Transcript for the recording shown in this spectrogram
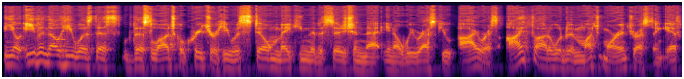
you know, even though he was this this logical creature, he was still making the decision that you know we rescue Iris. I thought it would have been much more interesting if,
